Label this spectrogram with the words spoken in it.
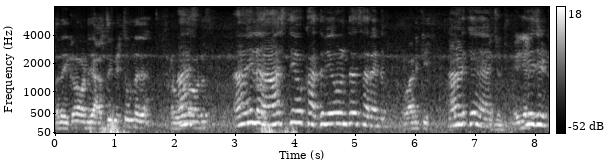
సరే ఇక్కడ వాడి ఆస్తి ఉన్నదా. ఆయన ఆస్తి ఒక అద్దవి ఉంటుంది సార్ ఆయన. వాడికి. ఆడికే ఏజెంట్.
